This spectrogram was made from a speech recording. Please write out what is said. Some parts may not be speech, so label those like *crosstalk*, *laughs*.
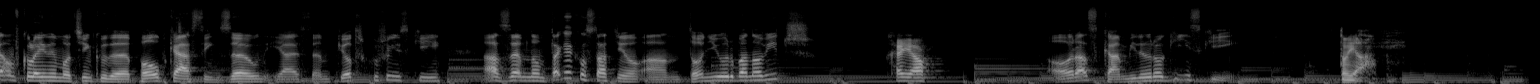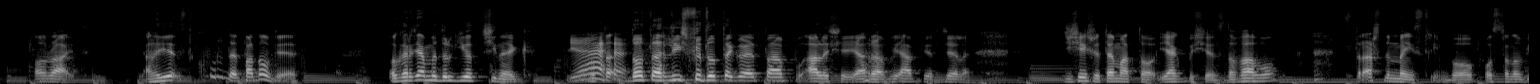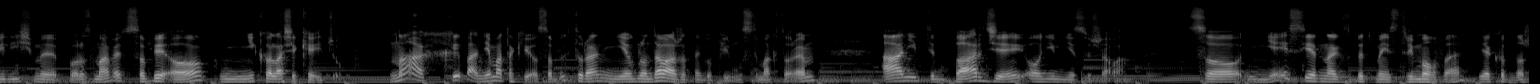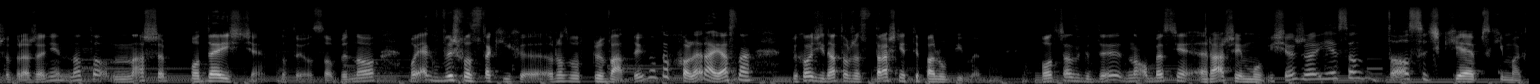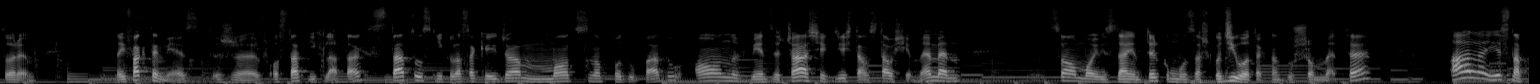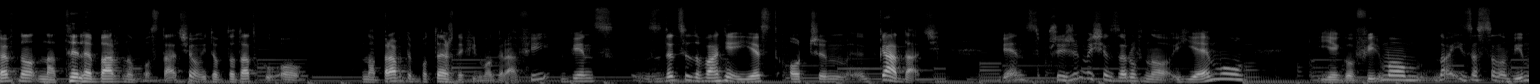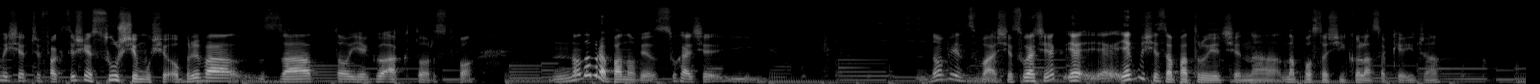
Witam w kolejnym odcinku The Casting Zone. Ja jestem Piotr Kuszyński, a ze mną, tak jak ostatnio, Antoni Urbanowicz. Heja. Oraz Kamil Rogiński. To ja. Alright. Ale jest, kurde, panowie. Ogarniamy drugi odcinek. Yeah. Dota dotarliśmy do tego etapu, ale się jaram, ja pierdzielę. Dzisiejszy temat to jakby się zdawało, straszny mainstream, bo postanowiliśmy porozmawiać sobie o Nicolasie Cage'u. No a chyba nie ma takiej osoby, która nie oglądała żadnego filmu z tym aktorem, ani tym bardziej o nim nie słyszała. Co nie jest jednak zbyt mainstreamowe, jak odnoszę wrażenie, no to nasze podejście do tej osoby. No, bo jak wyszło z takich e, rozmów prywatnych, no to cholera jasna wychodzi na to, że strasznie typa lubimy podczas gdy no, obecnie raczej mówi się, że jest on dosyć kiepskim aktorem. No i faktem jest, że w ostatnich latach status Nicolasa Cage'a mocno podupadł. On w międzyczasie gdzieś tam stał się memem, co moim zdaniem tylko mu zaszkodziło tak na dłuższą metę, ale jest na pewno na tyle barwną postacią i to w dodatku o naprawdę potężnej filmografii, więc zdecydowanie jest o czym gadać. Więc przyjrzymy się zarówno jemu, jego filmom, no i zastanowimy się, czy faktycznie słusznie mu się obrywa za to jego aktorstwo. No dobra, panowie, słuchajcie. No więc właśnie, słuchajcie, jak, jak, jak wy się zapatrujecie na, na postać Nicolasa Cage'a?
